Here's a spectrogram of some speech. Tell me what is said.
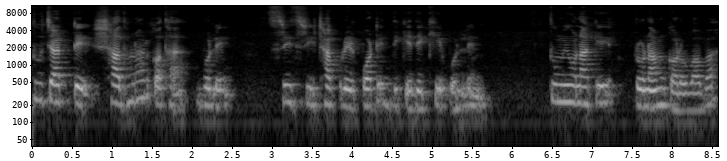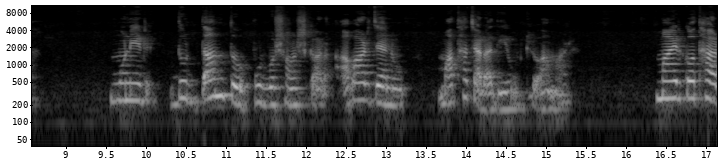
দু চারটে সাধনার কথা বলে শ্রী শ্রী ঠাকুরের পটের দিকে দেখিয়ে বললেন, তুমি ওনাকে প্রণাম করো বাবা। মনের দুর্দান্ত পূর্ব সংস্কার আবার যেন মাথা চাড়া দিয়ে উঠল আমার। মায়ের কথার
